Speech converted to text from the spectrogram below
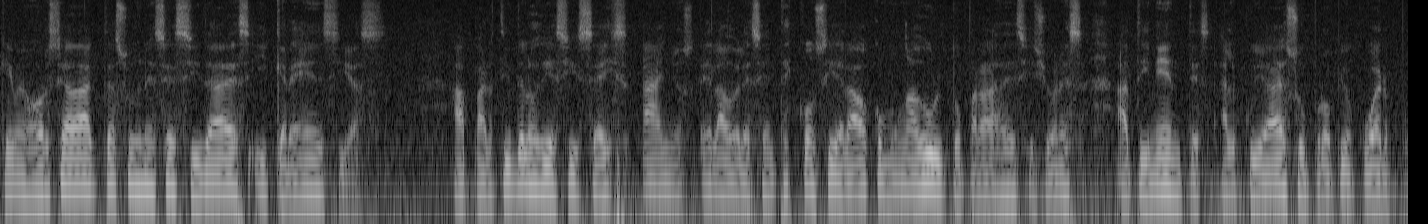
que mejor se adapte a sus necesidades y creencias. A partir de los 16 años, el adolescente es considerado como un adulto para las decisiones atinentes al cuidado de su propio cuerpo.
